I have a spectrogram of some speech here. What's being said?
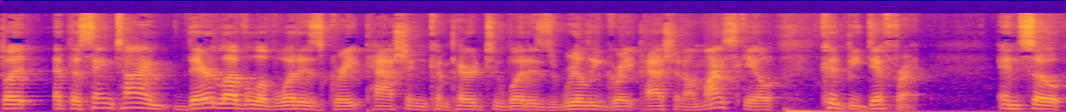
but at the same time, their level of what is great passion compared to what is really great passion on my scale could be different. And so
